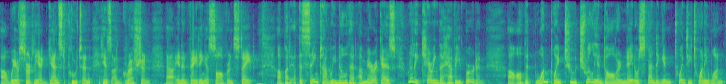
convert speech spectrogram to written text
Uh, we are certainly against Putin, his aggression uh, in invading a sovereign state. Uh, but at the same time, we know that America is really carrying the heavy burden. Uh, of the $1.2 trillion NATO spending in 2021,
